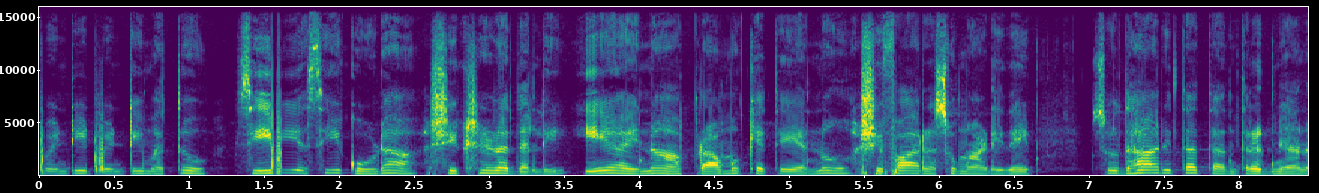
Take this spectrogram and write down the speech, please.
twenty twenty ಮತ್ತು ಸಿ ಬಿ ಎಸ್ ಇ ಕೂಡ ಶಿಕ್ಷಣದಲ್ಲಿ ಎ ಐನ ಪ್ರಾಮುಖ್ಯತೆಯನ್ನು ಶಿಫಾರಸು ಮಾಡಿದೆ. ಸುಧಾರಿತ ತಂತ್ರಜ್ಞಾನ,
